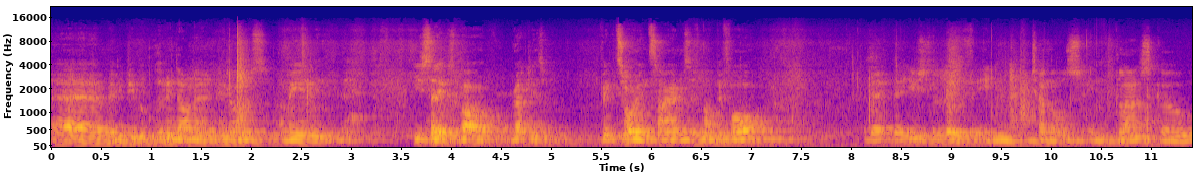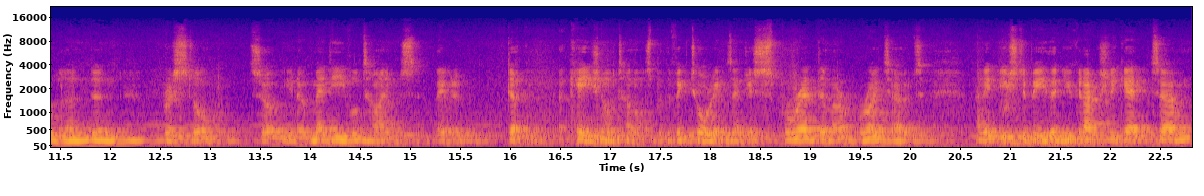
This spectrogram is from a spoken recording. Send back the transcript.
Uh, maybe people living down there. who knows? I mean, you said it was about, reckon it's Victorian times, if not before. They, they used to live in tunnels in Glasgow, London, Bristol. So, you know, medieval times, they would have dug occasional tunnels, but the Victorians then just spread them right out. And it used to be that you could actually get um,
